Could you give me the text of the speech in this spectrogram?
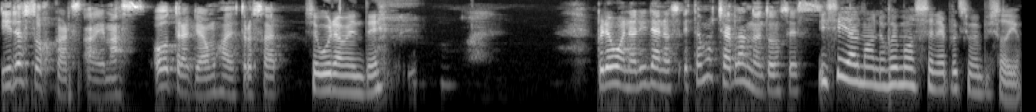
Y los Oscars, además, otra que vamos a destrozar. seguramente. Pero bueno, Lila, nos estamos charlando entonces Y sí, Alma, nos vemos en el próximo episodio.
